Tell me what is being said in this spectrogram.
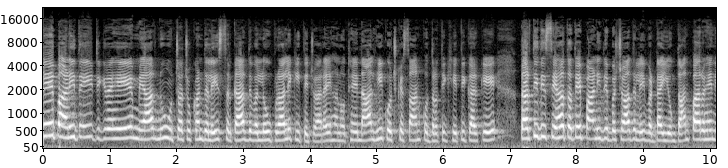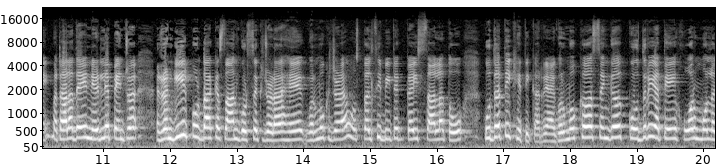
ਨਿਚਲੇ ਪਾਣੀ ਤੇ ਡਿੱਗ ਰਹੇ ਮਿਆਰ ਨੂੰ ਉੱਚਾ ਚੁੱਕਣ ਦੇ ਲਈ ਸਰਕਾਰ ਦੇ ਵੱਲੋਂ ਉਪਰਾਲੇ ਕੀਤੇ ਜਾ ਰਹੇ ਹਨ। ਉੱਥੇ ਨਾਲ ਹੀ ਕੁਝ ਕਿਸਾਨ ਕੁਦਰਤੀ ਖੇਤੀ ਕਰਕੇ ਧਰਤੀ ਦੀ ਸਿਹਤ ਅਤੇ ਪਾਣੀ ਦੇ ਬਚਾਅ ਦੇ ਲਈ ਵੱਡਾ ਯੋਗਦਾਨ ਪਾ ਰਹੇ ਨੇ। ਬਟਾਲਾ ਦੇ ਨੇੜਲੇ ਪਿੰਡ ਰੰਗੀਰਪੁਰ ਦਾ ਕਿਸਾਨ ਗੁਰਸਿੱਖ ਜਿਹੜਾ ਹੈ, ਗੁਰਮੁਖ ਜਿਹੜਾ ਉਸ ਕਲਸੀ ਬੀਤੇ ਕਈ ਸਾਲਾਂ ਤੋਂ ਕੁਦਰਤੀ ਖੇਤੀ ਕਰ ਰਿਹਾ ਹੈ। ਗੁਰਮੁਖ ਸਿੰਘ ਕੋਦਰੀ ਅਤੇ ਹੋਰ ਮੁੱਲ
